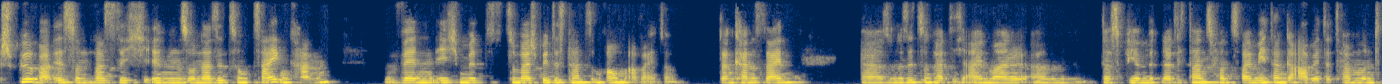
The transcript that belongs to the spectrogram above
spürbar ist und was sich in so einer Sitzung zeigen kann, wenn ich mit zum Beispiel Distanz im Raum arbeite. Dann kann es sein, äh, so eine Sitzung hatte ich einmal, ähm, dass wir mit einer Distanz von zwei Metern gearbeitet haben und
